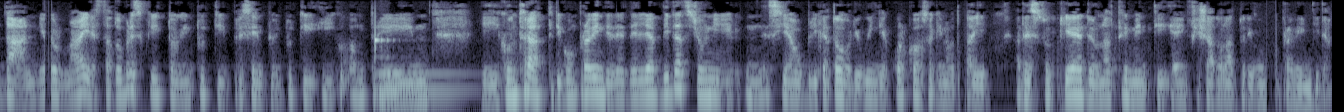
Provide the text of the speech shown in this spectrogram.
da anni ormai è stato prescritto che in tutti, per esempio in tutti i, i, i contratti di compravendita delle abitazioni mh, sia obbligatorio, quindi è qualcosa che che i notai adesso chiedono, altrimenti è inficiato l'atto di compravendita.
